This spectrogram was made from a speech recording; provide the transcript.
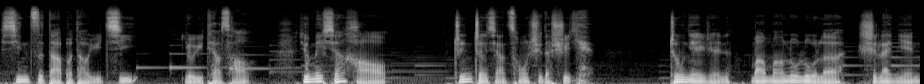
薪资达不到预期。犹豫跳槽，又没想好真正想从事的事业。中年人忙忙碌碌了十来年，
